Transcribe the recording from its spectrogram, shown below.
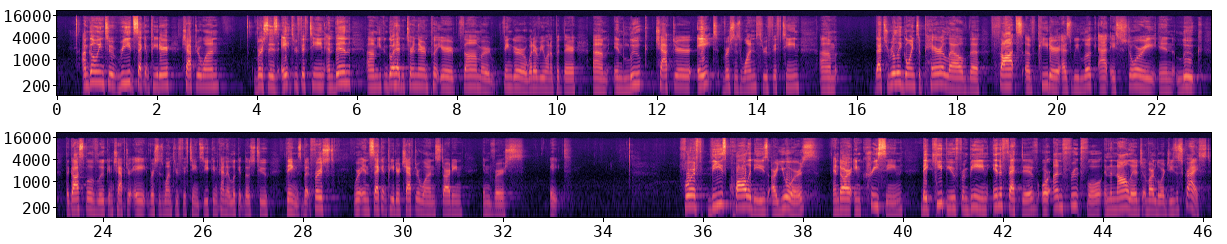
I'm going to read 2 Peter chapter 1 verses 8 through 15 and then um, you can go ahead and turn there and put your thumb or finger or whatever you want to put there um, in Luke chapter 8, verses 1 through 15. Um, that's really going to parallel the thoughts of Peter as we look at a story in Luke, the Gospel of Luke, in chapter 8, verses 1 through 15. So you can kind of look at those two things. But first, we're in 2 Peter chapter 1, starting in verse 8. For if these qualities are yours and are increasing, they keep you from being ineffective or unfruitful in the knowledge of our Lord Jesus Christ.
